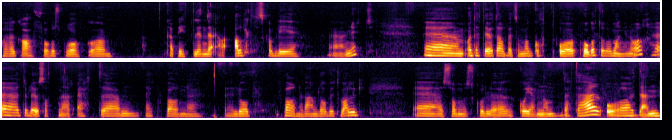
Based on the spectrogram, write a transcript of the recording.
paragrafer og språk og kapittel. Alt skal bli eh, nytt. Um, og dette er jo et arbeid som har og pågått over mange år. Uh, det ble jo satt ned et, um, et barnelov, barnevernlovutvalg uh, som skulle gå gjennom dette her. Og den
